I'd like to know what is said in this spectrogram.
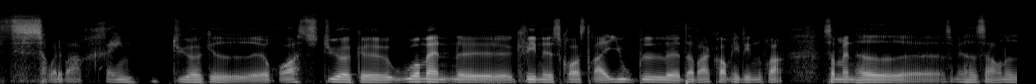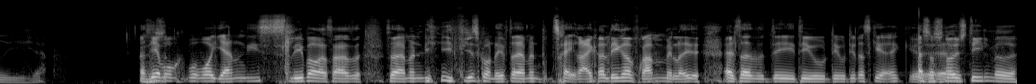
så var det bare ren dyrket, øh, råstyrke, urmand, øh, kvinde, skråstreg, jubel, øh, der bare kom helt indenfra, som, man havde, øh, som jeg havde savnet i, ja, altså, der, hvor, hvor, hvor hjernen lige slipper, og så, så, så er man lige fire sekunder efter, er man tre rækker længere fremme. Eller, altså, det, det, er jo, det er jo det, der sker, ikke? altså sådan noget i stil med...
